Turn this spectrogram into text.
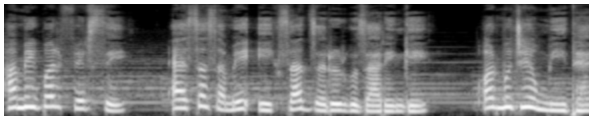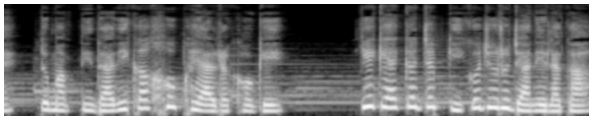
हम एक बार फिर से ऐसा समय एक साथ ज़रूर गुजारेंगे। और मुझे उम्मीद है तुम अपनी दादी का खूब ख्याल रखोगे। ये कहकर जब कीको जुरू जाने लगा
